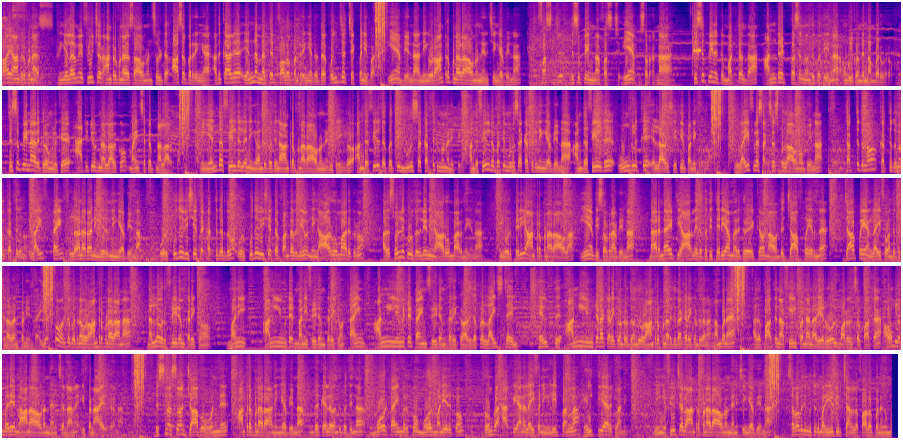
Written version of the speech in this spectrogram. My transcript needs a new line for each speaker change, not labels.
Hi ஆண்டர்பனர்ஸ் நீங்கள் எல்லாருமே future ஆண்டர்பனர்ஸ் ஆகணும்னு சொல்லிட்டு ஆசைப்படுறீங்க. அதுக்காக என்ன மெத்தட் ஃபாலோ பண்ணுறீங்கன்றத கொஞ்சம் செக் பண்ணி பாருங்க. ஏன் அப்படின்னா நீங்கள் ஒரு ஆண்டர்பனராக ஆகணும்னு நினச்சிங்க அப்படின்னா ஃபர்ஸ்ட் டிசிப்ளின் தான் ஃபர்ஸ்ட் ஏன் அப்படி சொல்கிறேன்னா டிசிப்ளினுக்கு மட்டும்தான் ஹண்ட்ரட் பர்சன்ட் வந்து பார்த்தீங்கன்னா உங்களுக்கு வந்து நம்பர் வரும். டிசிப்ளினாக இருக்கிறவங்களுக்கு ஆட்டிடியூட் நல்லாயிருக்கும் மைண்ட் செட்டப் நல்லாயிருக்கும் நீங்கள் எந்த ஃபீல்டில் நீங்கள் வந்து பார்த்தீங்கன்னா ஆண்டர்பனராக ஆகணும்னு நினைக்கிறீங்களோ அந்த ஃபீல்டை பற்றி முழுசாக கற்றுக்கணும்னு நினைப்பீங்க. அந்த ஃபீல்டை பற்றி முழுசாக கற்றுக்குனீங்க அப்படின்னா அந்த ஃபீல்டு உங்களுக்கு எல்லா விஷயத்தையும் பண்ணி கொடுக்கும். லைஃப்பில் சக்ஸஸ்ஃபுல் ஆகணும் அப்படின்னா கற்றுக்கணும் கற்றுக்கணும் கற்றுக்கணும் லைஃப் டைம் லேர்னராக நீங்கள் இருந்தீங்க அப்படின்னா ஒரு புது விஷயத்த கற்றுக்கிறதும் ஒரு புது விஷயத்தை பண்ணுறதுலையும் நீங்கள் ஆர்வமாக இருக்கணும். அதை சொல்லி கொடுக்கறதுலையும் நீங்கள் ஆர்வமாக இருந்தீங்கன்னா நீங்கள் ஒரு பெரிய ஆண்டர்பனராக ஆகலாம். ஏன் அப்படி சொல்கிறேன் அப்படின்னா நான் ரெண்டாயிரத்தி ஆறில் இதை பற்றி தெரியாமல் இருக்கிற வரைக்கும் நான் வந்து ஜாப் போயிருந்தேன். ஜாப் போய் என் லைஃப்பை வந்து பார்த்தீங்கன்னா ரன் பண்ணியிருந்தேன். எப்போ வந்து பார்த்தீங்கன்னா ஒரு ஆண்டர்பனர் ஆனால் நல்ல ஒரு ஃப்ரீடம் கிடைக்கும். மணி அன்லிமிட்டெட் மணி ஃப்ரீடம் கிடைக்கும். டைம் அன்லிமிட்டெட் டைம் ஃப்ரீடம் கிடைக்கும். அதுக்கப்புறம் லைஃப் ஸ்டைல் ஹெல்த்து அன்லிமிட்டடாக கிடைக்கும்ன்றது வந்து ஒரு ஆண்டர்பனருக்கு தான் கிடைக்குன்றதை நான் நம்பினேன். அதை பார்த்து நான் ஃபீல் பண்ண நிறைய ரோல் மாடல்ஸை பார்த்தேன். அவங்கள மாதிரியே நானும் ஆகணும்னு நினச்சேன் நான். இப்போ நான் ஆயிருக்கிறேன் நான். பிஸ்னஸும் ஜாபும் ஒன்று ஆண்டர்பனர் ஆனீங்க அப்படின்னா உங்கள் கையில் வந்து பார்த்தீங்கன்னா மோர் டைம் இருக்கும் மோர் மணி இருக்கும். ரொம்ப ஹாப்பியான லைஃப்பை நீங்கள் லீட் பண்ணலாம் ஹெல்த்தியாக இருக்கலாம் நீங்கள் நீங்கள் ஃப்யூச்சரில் ஆண்டர்பனராக ஆகணும்னு நினச்சிங்க அப்படின்னா சபாபதி முத்துக்குமார் யூடியூப் சேனலில் ஃபாலோ பண்ணுங்கள்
